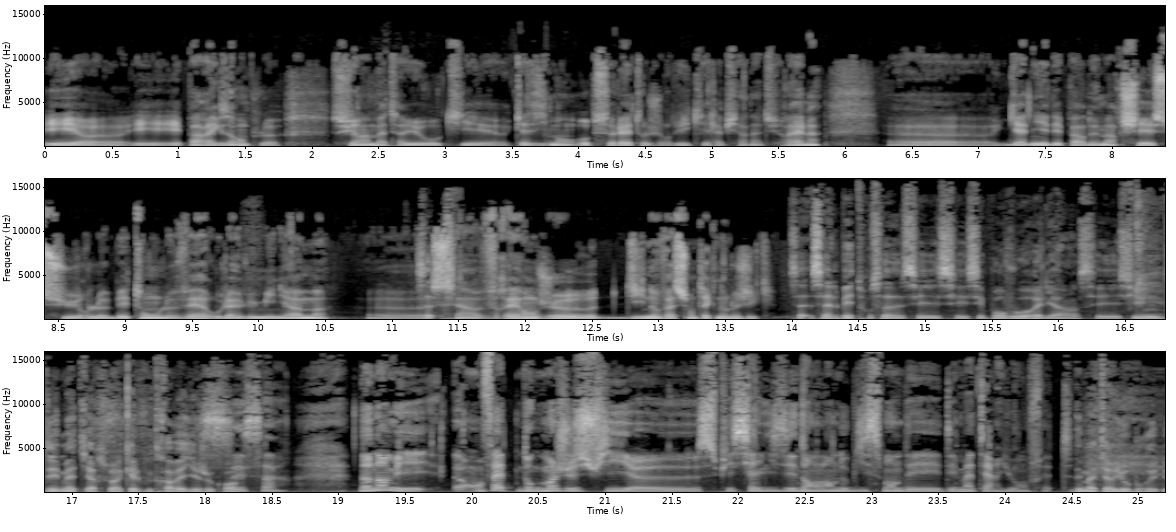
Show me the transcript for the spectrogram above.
et, et, et par exemple sur un matériau qui est quasiment obsolète aujourd'hui, qui est la pierre naturelle, gagner des parts de marché sur le béton, le verre ou l'aluminium. Euh, Ça- c'est un vrai enjeu d'innovation technologique. Ça, ça, le béton, ça, c'est, c'est, c'est pour vous, Aurélia. Hein. C'est, c'est une des matières sur laquelle vous travaillez, je crois. C'est ça. Non, non, mais euh, en fait, donc moi je suis euh, spécialisée dans l'ennoblissement des, des matériaux en fait. Des matériaux bruts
